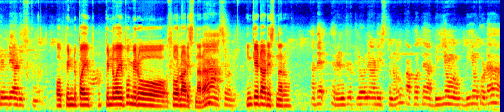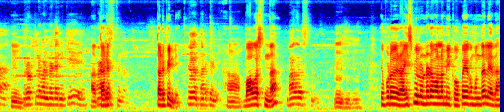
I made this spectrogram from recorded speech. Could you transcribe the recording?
పిండి ఆడిస్తున్నాం. ఓ పిండి పైపు పిండి వైపు మీరు సోర్లు ఆడిస్తున్నారా? ఇంకేటి ఆడిస్తున్నారు? అదే రెండిట్లోనే ఆడిస్తున్నాము కాకపోతే ఆ బియ్యం బియ్యం కూడా. రొట్టెలు వండడానికి తడిపిండి? తడపండి. బాగా వస్తుందా బాగా వస్తుంది. ఇప్పుడు రైస్ మిల్ ఉండడం వల్ల మీకు ఉపయోగం ఉందా లేదా?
